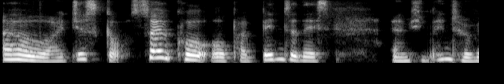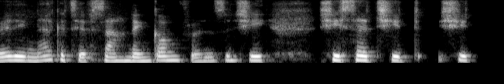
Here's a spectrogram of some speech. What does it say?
Oh, I just got so caught up. I'd been to this, and um, she'd been to a really negative sounding conference, and she she said she'd she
